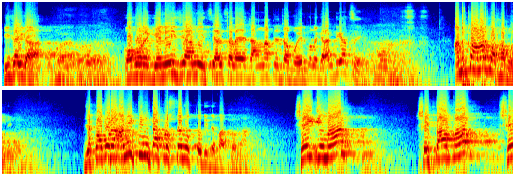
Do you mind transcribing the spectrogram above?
কি জায়গা? কবরে গেলেই যে আমি চেল চালায় জান্নাতে যাব, এর কোনো গ্যারান্টি আছে? আমি তো আমার কথা বলি যে কবরে আমি তিনটা প্রশ্নের উত্তর দিতে পারব না। সেই ইমান সেই তাকাত সেই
